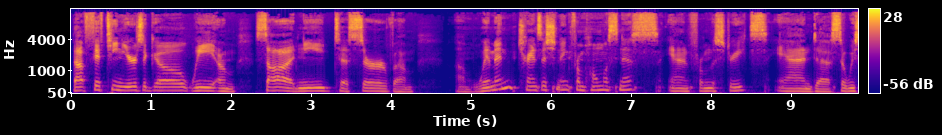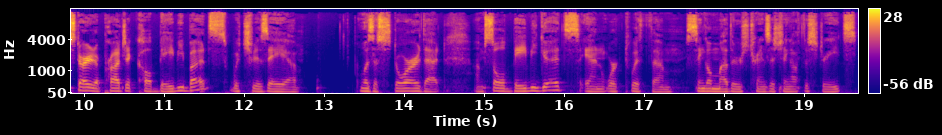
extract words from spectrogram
about 15 years ago, we um, saw a need to serve um, um women transitioning from homelessness and from the streets, and uh, so we started a project called Baby Buds, which is a uh, was a store that um, sold baby goods and worked with um, single mothers transitioning off the streets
